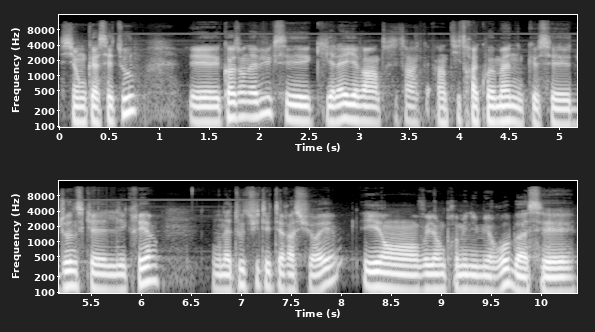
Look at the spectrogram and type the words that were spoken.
si on cassait tout. Et quand on a vu qu'il allait y avoir un titre, un titre Aquaman, que c'est Jones qui allait l'écrire, on a tout de suite été rassuré. Et en voyant le premier numéro, bah, c'est,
